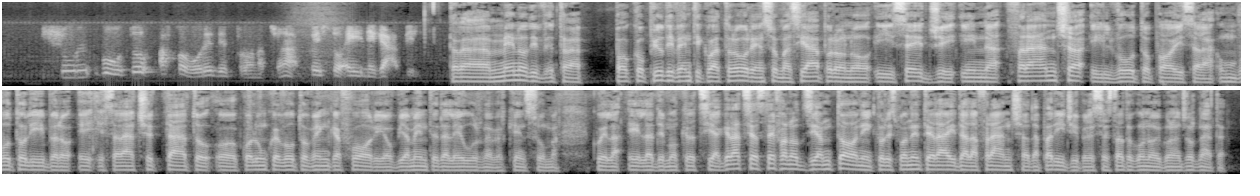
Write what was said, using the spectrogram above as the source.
sul voto a favore del Pro Nazionale. Questo è innegabile. Tra, di, tra poco più di 24 ore insomma, si aprono i seggi in Francia, il voto poi sarà un voto libero e, e sarà accettato uh, qualunque voto venga fuori ovviamente dalle urne perché insomma quella è la democrazia. Grazie a Stefano Ziantoni, corrispondente RAI dalla Francia, da Parigi per essere stato con noi, buona giornata.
